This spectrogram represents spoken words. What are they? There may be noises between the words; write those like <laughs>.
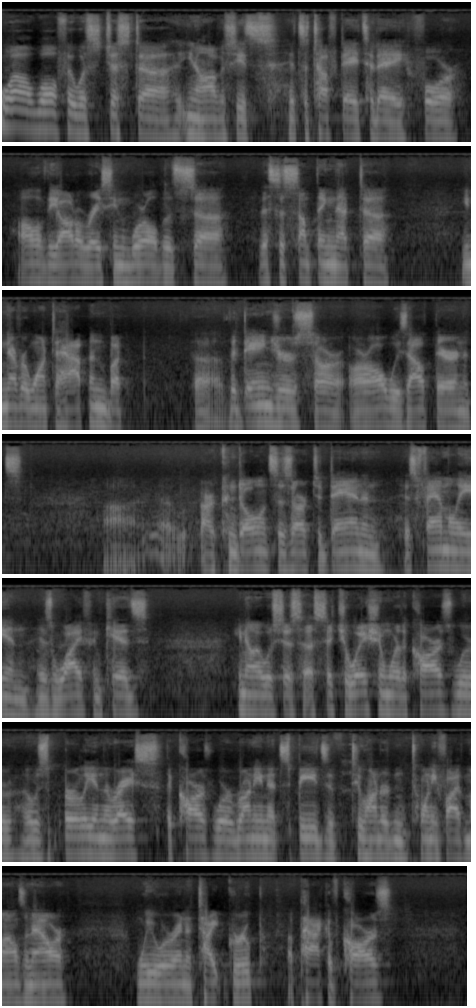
Well, Wolf, it was just, uh, you know, obviously it's, it's a tough day today for all of the auto racing world. It's, uh, this is something that uh, you never want to happen, but uh, the dangers are, are always out there, and it's, uh, our condolences are to Dan and his family and his wife and kids. You know, it was just a situation where the cars were, it was early in the race, the cars were running at speeds of 225 miles an hour. We were in a tight group, a pack of cars,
